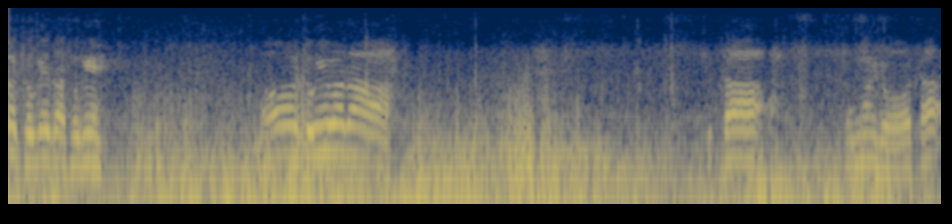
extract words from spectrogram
어 동해다 동해 어 동해바다. 좋다. 정말 좋다.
